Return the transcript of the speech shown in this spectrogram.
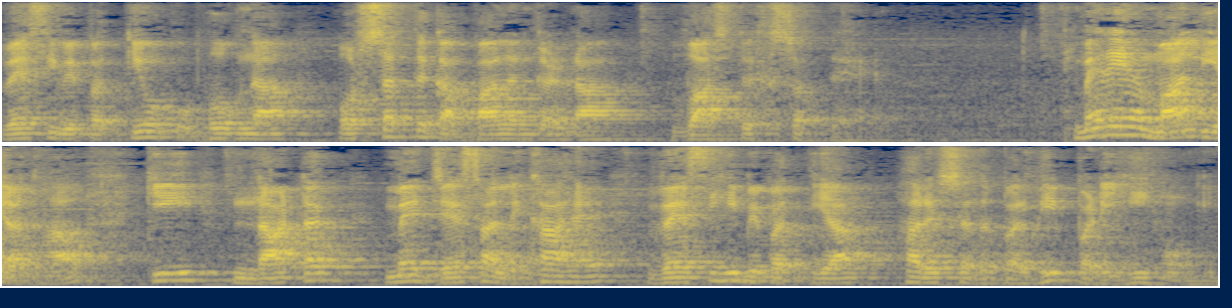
वैसी विपत्तियों को भोगना और सत्य का पालन करना वास्तविक सत्य है। मैंने यह मान लिया था कि नाटक में जैसा लिखा है, वैसी ही विपत्तियाँ हरिश्चंद्र पर भी पड़ी ही होंगी।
